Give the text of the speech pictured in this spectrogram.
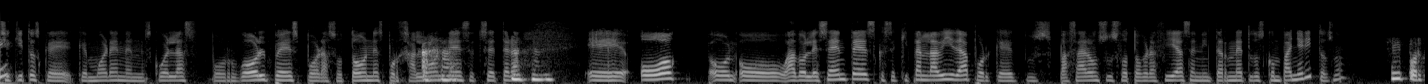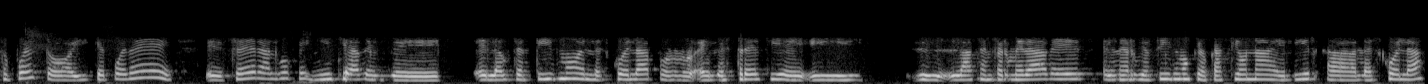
chiquitos que, que mueren en escuelas por golpes, por azotones, por jalones, etcétera, eh, o o, adolescentes que se quitan la vida porque pues pasaron sus fotografías en internet los compañeritos, ¿no? Sí, por supuesto, y que puede eh, ser algo que inicia desde el ausentismo en la escuela por el estrés y, las enfermedades, el nerviosismo que ocasiona el ir a la escuela,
